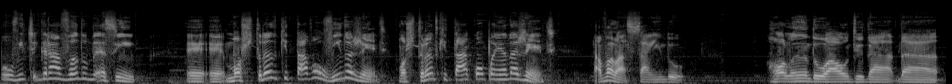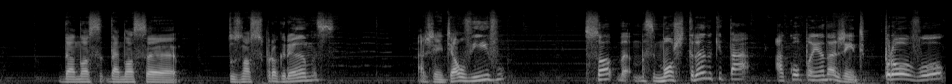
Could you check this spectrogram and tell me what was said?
ouvinte gravando, assim, é, é, mostrando que estava ouvindo a gente, mostrando que está acompanhando a gente. Tava lá, saindo, rolando o áudio da, da, da, nossa, da nossa, dos nossos programas, a gente ao vivo, só mostrando que está acompanhando a gente. Provou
